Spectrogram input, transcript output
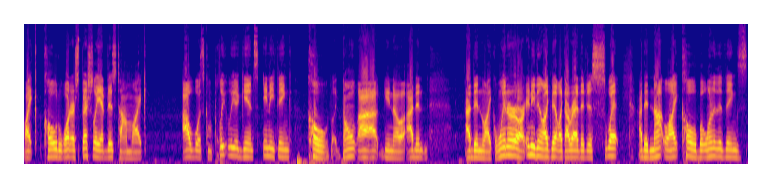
like cold water especially at this time like I was completely against anything cold. Like don't I you know, I didn't I didn't like winter or anything like that. Like I rather just sweat. I did not like cold, but one of the things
